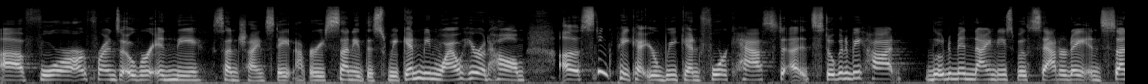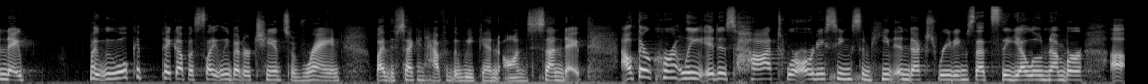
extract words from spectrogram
uh, for our friends over in the Sunshine State. Not very sunny this weekend. Meanwhile, here at home, a sneak peek at your weekend forecast. Uh, it's still going to be hot, low to mid 90s both Saturday and Sunday but we will pick up a slightly better chance of rain by the second half of the weekend on Sunday. Out there currently, it is hot. We're already seeing some heat index readings. That's the yellow number. Uh,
